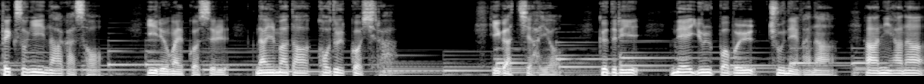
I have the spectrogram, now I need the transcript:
백성이 나가서 일용할 것을 날마다 거둘 것이라. 이같이 하여 그들이 내 율법을 준행하나 아니하나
